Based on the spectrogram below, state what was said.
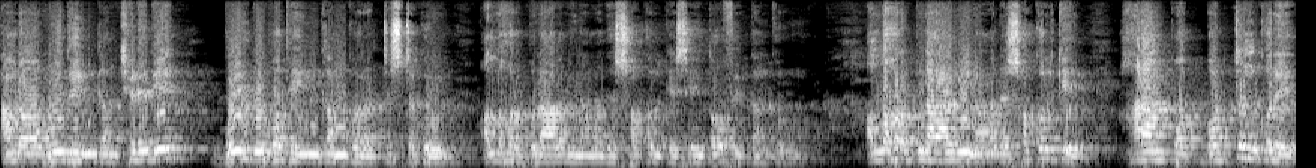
আমরা অবৈধ ইনকাম ছেড়ে দিয়ে বৈধ পথে ইনকাম করার চেষ্টা করি। আল্লাহ রব্বুল আলমিন আমাদের সকলকে সেই তৌফিক দান করুন। আল্লাহ রব্বুল আলমিন আমাদের সকলকে হারাম পথ বর্জন করে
